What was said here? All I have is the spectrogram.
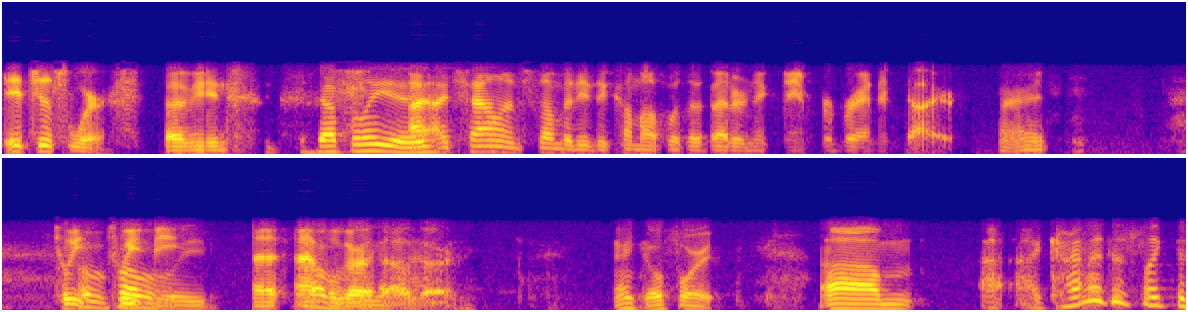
it just works. I mean, It definitely is. I, I challenge somebody to come up with a better nickname for Brandon Guyer. All right, tweet Prob- tweet me at Applegarth. Algar. Hey, go for it. Um, I, I kind of just like the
